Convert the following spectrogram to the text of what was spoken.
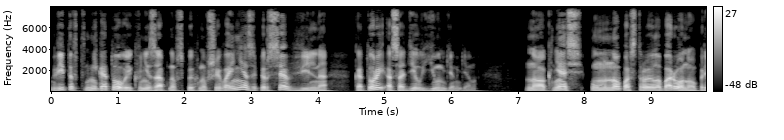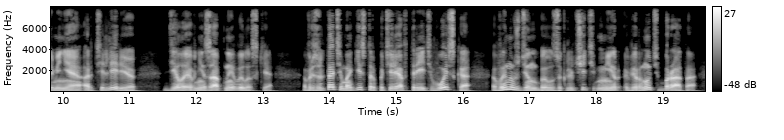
Витовт, не готовый к внезапно вспыхнувшей войне, заперся в Вильно, который осадил Юнгенген. Но князь умно построил оборону, применяя артиллерию, делая внезапные вылазки. В результате магистр, потеряв треть войска, вынужден был заключить мир, вернуть брата —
